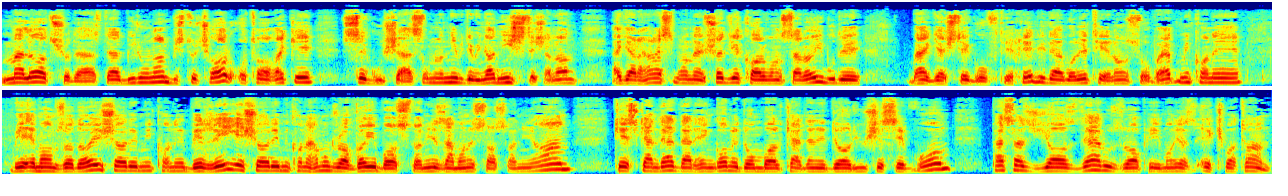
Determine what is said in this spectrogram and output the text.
ملات شده است. در بیرونان 24 اتاقک سه گوشه است. اون نمیده اینا نیستش. الان اگر هست ما نشد یه کاروانسرایی بوده برگشته گفته. خیلی درباره تهران صحبت می‌کنه. به امامزاده اشاره می‌کنه به ری اشاره می‌کنه همون راگای باستانی زمان ساسانیان که اسکندر در هنگام دنبال کردن داریوش سوم پس از یازده روز راهپیمایی از اکباتان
